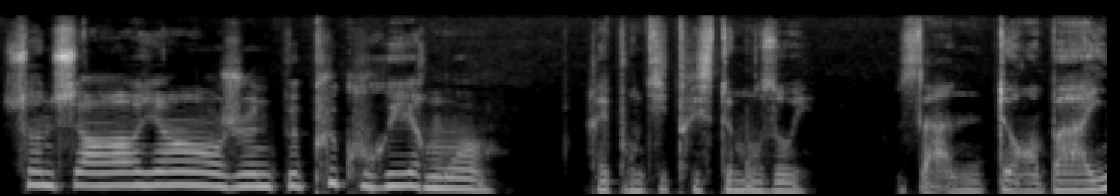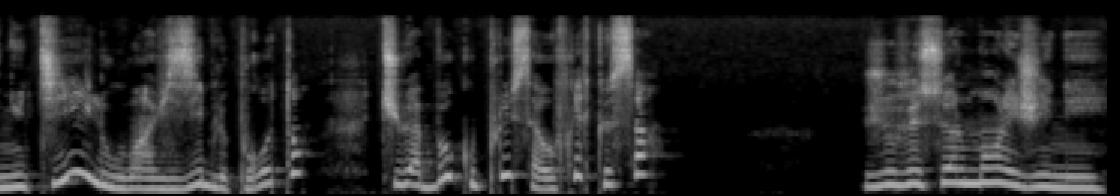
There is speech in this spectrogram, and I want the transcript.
Ça ne sert à rien, je ne peux plus courir, moi, répondit tristement Zoé. Ça ne te rend pas inutile ou invisible pour autant. Tu as beaucoup plus à offrir que ça. Je vais seulement les gêner.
